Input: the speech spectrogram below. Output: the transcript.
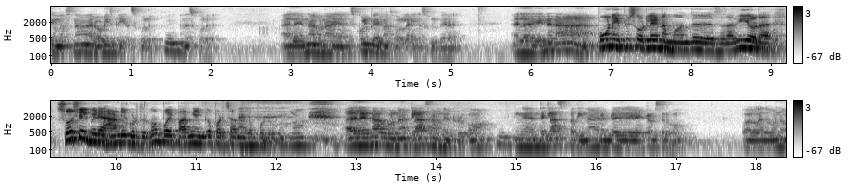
ஃபேமஸ்னா ரவுடிஸ் படிக்கிற ஸ்கூல் அந்த ஸ்கூலு அதில் என்ன ஆகுனா ஸ்கூல் பேர் நான் சொல்லல எங்கள் ஸ்கூல் பேரை. அதில் என்னன்னா போன எபிசோட்லேயே நம்ம வந்து ரவியோட சோஷியல் மீடியா ஹேண்டில் கொடுத்துருக்கோம். போய் பாருங்கள் எங்கே படித்தாலும் அதை போட்டிருக்கோம். அதில் என்ன ஆகும்னா கிளாஸ் நடந்துகிட்டு இருக்கும் இங்கே இந்த கிளாஸ் பார்த்தீங்கன்னா ரெண்டு என்ட்ரன்ஸ் இருக்கும். அது ஒன்று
